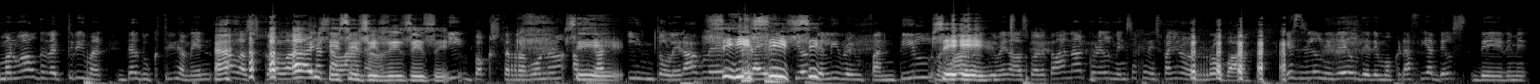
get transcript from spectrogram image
Manual de, doctrina, de doctrinament a l'escola catalana. sí, sí, sí, sí, sí. I Vox Tarragona, Sí. sí. intolerable, Sí, la sí, edición sí. del libro infantil, Sí. manual a la escuela catalana, con el mensaje de España nos roba. Este es el nivel de democracia del, de, de-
